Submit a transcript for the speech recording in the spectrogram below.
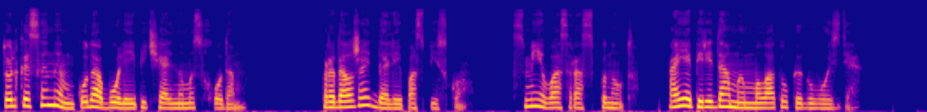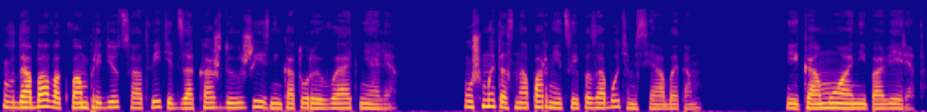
Только с иным, куда более печальным исходом. Продолжать далее по списку. СМИ вас распнут, а я передам им молоток и гвозди. Вдобавок вам придется ответить за каждую жизнь, которую вы отняли. Уж мы-то с напарницей позаботимся об этом. И кому они поверят?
